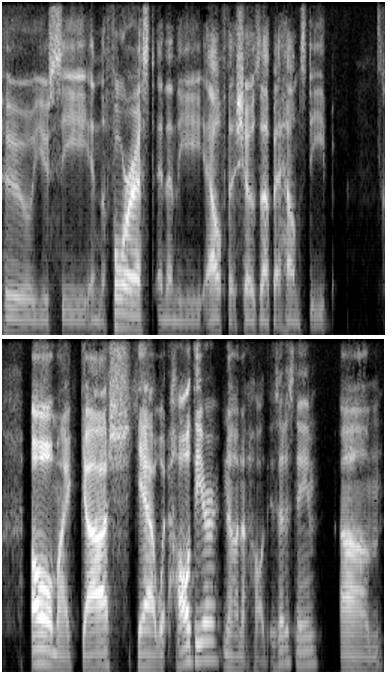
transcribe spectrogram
who you see in the forest, and then the elf that shows up at Helm's Deep. Oh my gosh. Yeah. What Haldir? No, not Haldir. Is that his name? Um,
